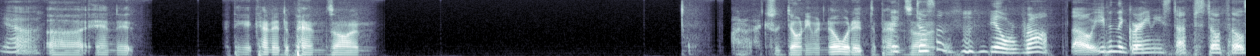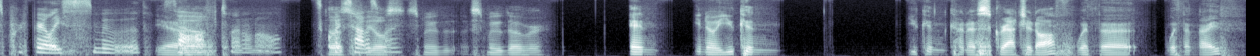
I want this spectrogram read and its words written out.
Yeah. Uh, and it, I think it kind of depends on, I don't, actually don't even know what it depends on. it doesn't feel rough, though. Even the grainy stuff still feels fairly smooth, Yeah. soft. I don't know. It's quite Does feel satisfying. smooth, smoothed over. And, you know, you can, you can kind of scratch it off with a, with a knife.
